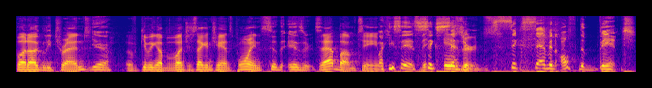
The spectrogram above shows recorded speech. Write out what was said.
but ugly trend. Yeah. of giving up a bunch of second chance points To the Izzards. that bum team. Like he said, The six seven, Izzards. six seven off the bench.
